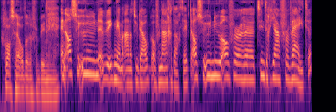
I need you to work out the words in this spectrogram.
glasheldere verbindingen. En als u, ik neem aan dat u daar ook over nagedacht heeft... als ze u nu over twintig jaar verwijten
